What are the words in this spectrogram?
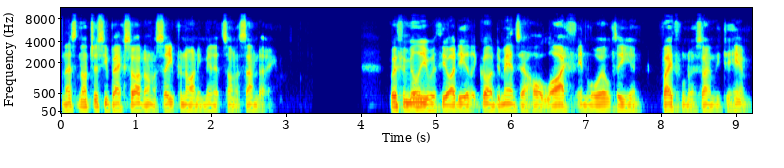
And that's not just your backside on a seat for 90 minutes on a Sunday. We're familiar with the idea that God demands our whole life in loyalty and faithfulness only to Him.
